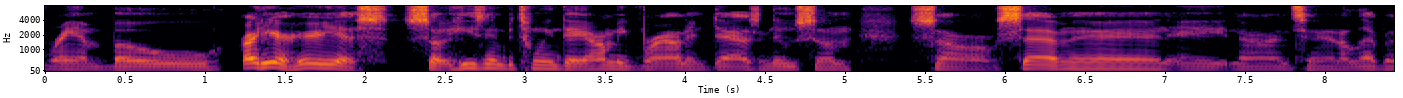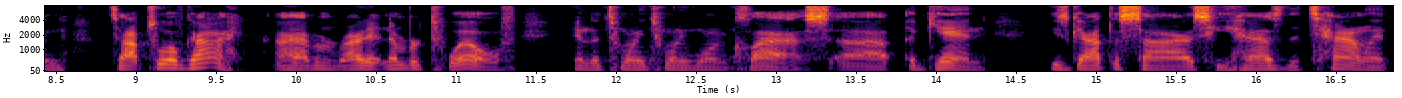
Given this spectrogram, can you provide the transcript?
Rambo right here. Here he is. So he's in between Dyami Brown and Dazz Newsome. So 7, 8, 9, 10, 11, top 12 guy. I have him right at number 12 in the 2021 class. Uh, again, he's got the size, he has the talent,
